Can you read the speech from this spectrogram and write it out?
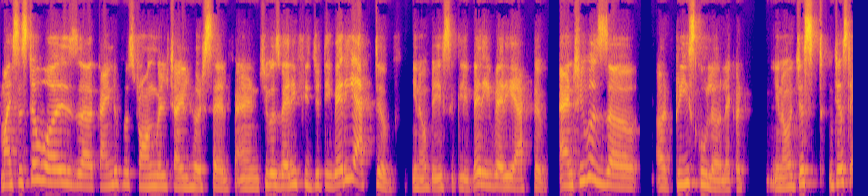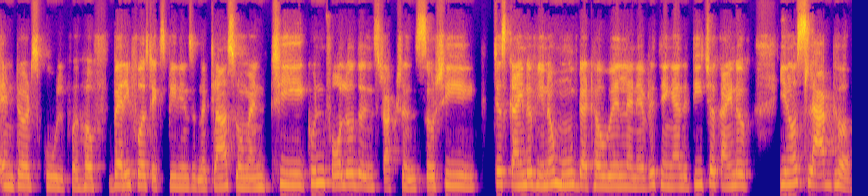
my sister was uh, kind of a strong-willed child herself and she was very fidgety very active you know basically very very active. And she was a preschooler like a you know just just entered school for her very first experience in the classroom and she couldn't follow the instructions. So she just kind of you know moved at her will and everything and the teacher kind of you know slapped her.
